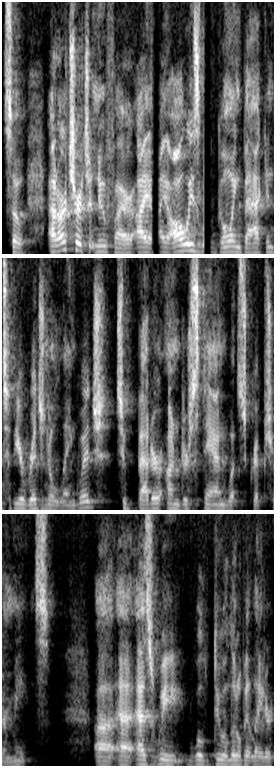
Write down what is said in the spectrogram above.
So at our church at New Fire, I, I always love going back into the original language to better understand what Scripture means. Uh, as we will do a little bit later,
